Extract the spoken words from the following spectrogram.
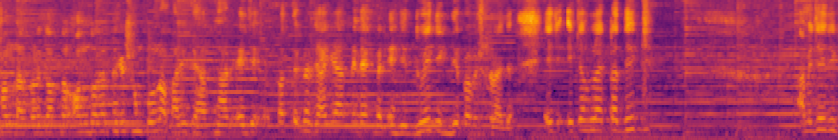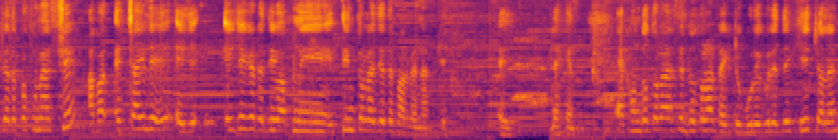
সন্ধ্যা করে তো আপনার অন্ধকার থেকে সম্পূর্ণ বাড়িতে আপনার এই যে প্রত্যেকটা জায়গায় আপনি দেখবেন এই যে দুই দিক দিয়ে প্রবেশ করা যায়। এই যে এটা হলো একটা দিক। আমি যে দিকটাতে প্রথমে আসছি, আবার চাইলে এই যে এই জায়গাটা দিয়ে আপনি তিনতলায় যেতে পারবেন আর কি। এই। দেখেন, এখন দোতলা আছে, দোতলাটা একটু ঘুরে ঘুরে দেখি, চলেন।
